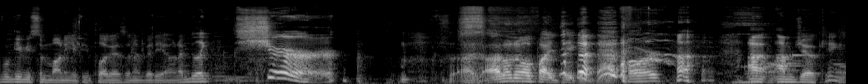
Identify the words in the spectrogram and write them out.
we'll give you some money if you plug us in a video," and I'd be like, "Sure." I, I don't know if I'd take it that far. I, I'm joking.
